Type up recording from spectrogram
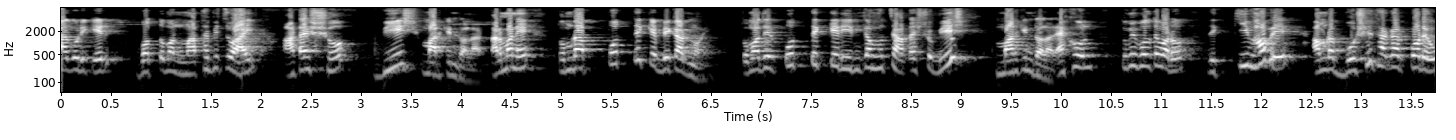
নাগরিকের বর্তমান মাথা পিছু আয় আঠাশশো বিশ মার্কিন ডলার। তার মানে তোমরা প্রত্যেককে বেকার নয়, তোমাদের প্রত্যেকের ইনকাম হচ্ছে আঠাশশো বিশ মার্কিন ডলার। এখন তুমি বলতে পারো যে কীভাবে আমরা বসে থাকার পরেও,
